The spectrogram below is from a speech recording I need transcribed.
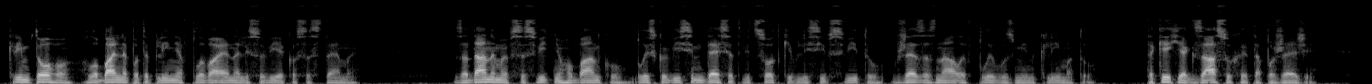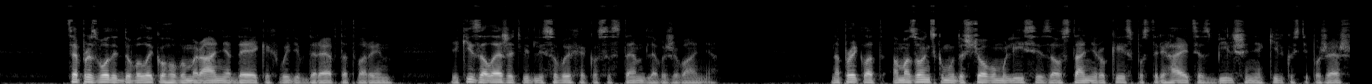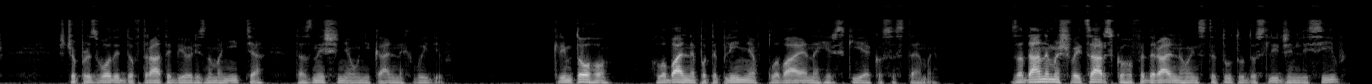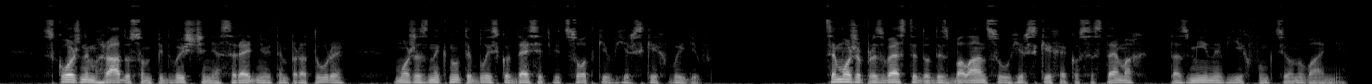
Крім того, глобальне потепління впливає на лісові екосистеми. За даними Всесвітнього банку, близько 80% лісів світу вже зазнали впливу змін клімату, таких як засухи та пожежі. Це призводить до великого вимирання деяких видів дерев та тварин, які залежать від лісових екосистем для виживання. Наприклад, Амазонському дощовому лісі за останні роки спостерігається збільшення кількості пожеж, що призводить до втрати біорізноманіття та знищення унікальних видів. Крім того, глобальне потепління впливає на гірські екосистеми. За даними Швейцарського федерального інституту досліджень лісів, з кожним градусом підвищення середньої температури може зникнути близько 10% гірських видів. Це може призвести до дисбалансу у гірських екосистемах та зміни в їх функціонуванні.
